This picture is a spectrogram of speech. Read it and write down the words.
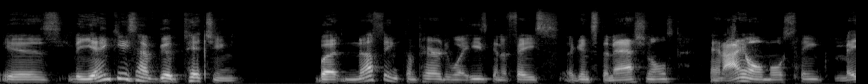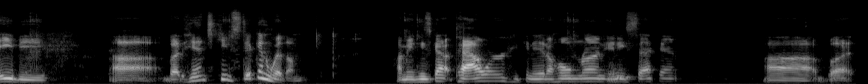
is the Yankees have good pitching, but nothing compared to what he's going to face against the Nationals. And I almost think maybe, uh, but Hinch keeps sticking with him. I mean, he's got power. He can hit a home run any second. Uh, but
